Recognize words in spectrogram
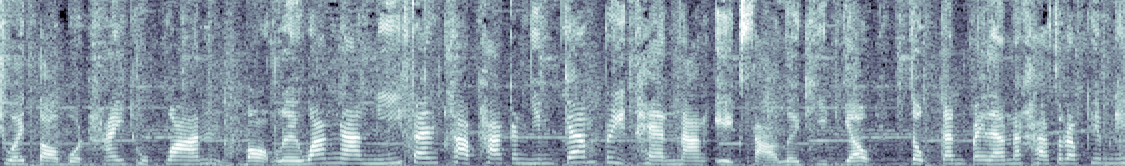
ช่วยต่อบทให้ทุกวันบอกเลยว่างานนี้แฟนคลับพากันยิ้มแก้มปรีแทนนางเอกสาวเลยทีเดียว จบกันไปแล้วนะคะสำหรับคลิปนี้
